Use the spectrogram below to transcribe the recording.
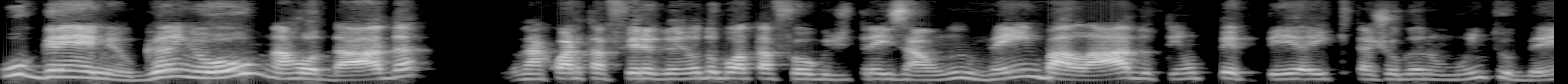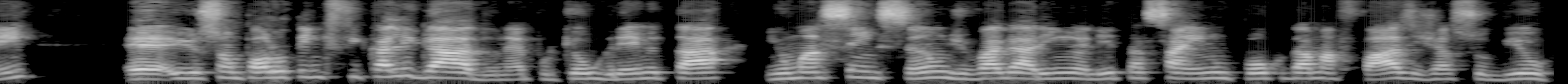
O Grêmio ganhou na rodada, na quarta-feira ganhou do Botafogo de 3 a 1 vem embalado, tem o PP aí que está jogando muito bem. É, e o São Paulo tem que ficar ligado, né? Porque o Grêmio está em uma ascensão devagarinho ali, está saindo um pouco da má fase, já subiu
